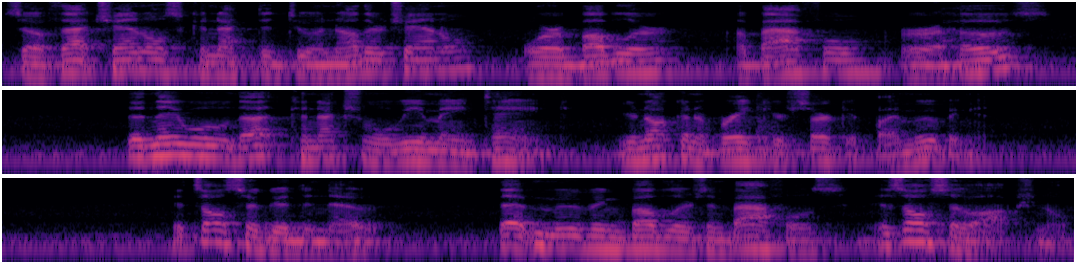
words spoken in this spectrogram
So if that channel is connected to another channel, or a bubbler, a baffle, or a hose, then they will that connection will be maintained. You're not going to break your circuit by moving it. It's also good to note that moving bubblers and baffles is also optional.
